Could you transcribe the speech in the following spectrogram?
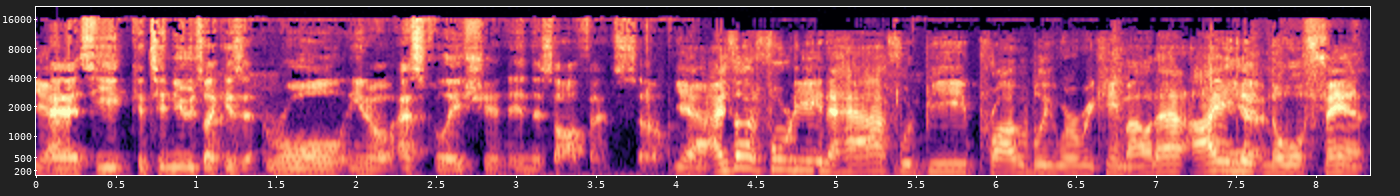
yeah. as he continues like his role, you know, escalation in this offense. So yeah, I thought 48 and a half would be probably where we came out at. I hit Noah Fant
